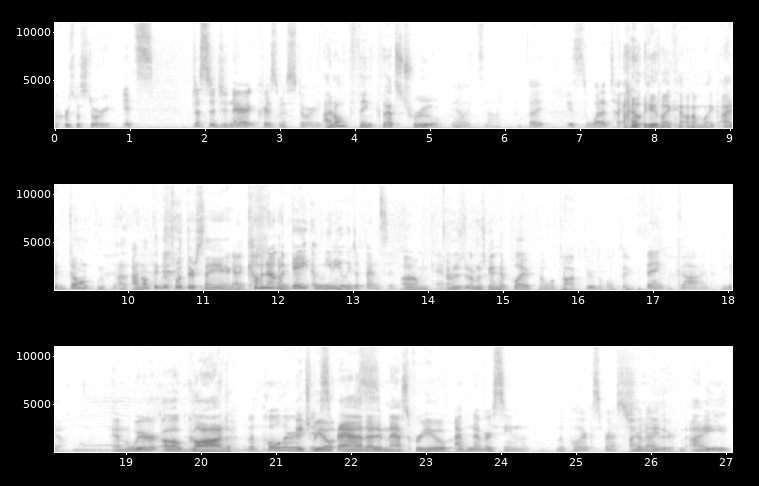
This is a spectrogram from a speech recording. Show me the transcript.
A Christmas Story. It's just a generic Christmas story. I don't think that's true. No, it's not. But it's what a I title. you like how I'm like I don't I- I don't think that's what they're saying. Yeah, coming out the gate immediately defensive. Um, Okay. I'm just I'm just gonna hit play and we'll talk through the whole thing. Thank God. Yeah, and we're oh god The Polar Express HBO Express. ad. I didn't ask for you. I've never seen the, the Polar Express. Should I haven't either. I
